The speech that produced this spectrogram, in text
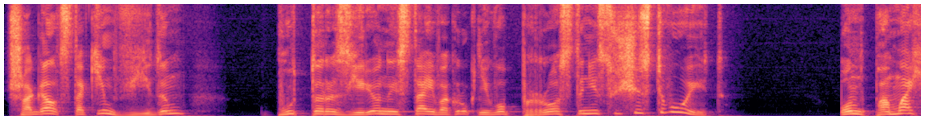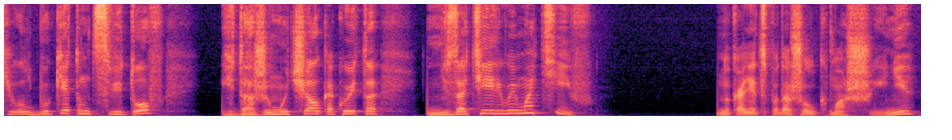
шагал с таким видом, будто разъяренной стаи вокруг него просто не существует. Он помахивал букетом цветов и даже мычал какой-то незатейливый мотив. Наконец подошел к машине,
